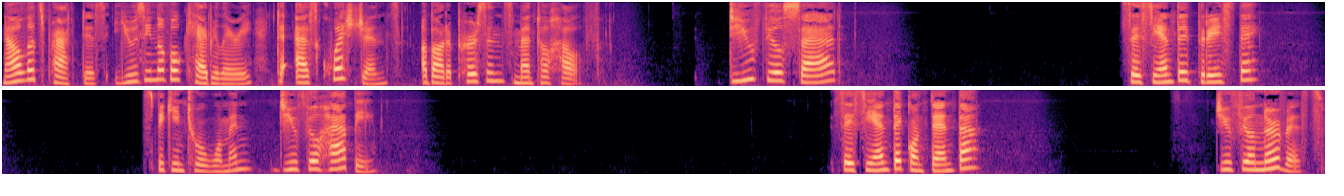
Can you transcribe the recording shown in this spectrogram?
Now let's practice using the vocabulary to ask questions about a person's mental health. Do you feel sad? ¿Se siente triste? Speaking to a woman, do you feel happy? ¿Se siente contenta? Do you feel nervous?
